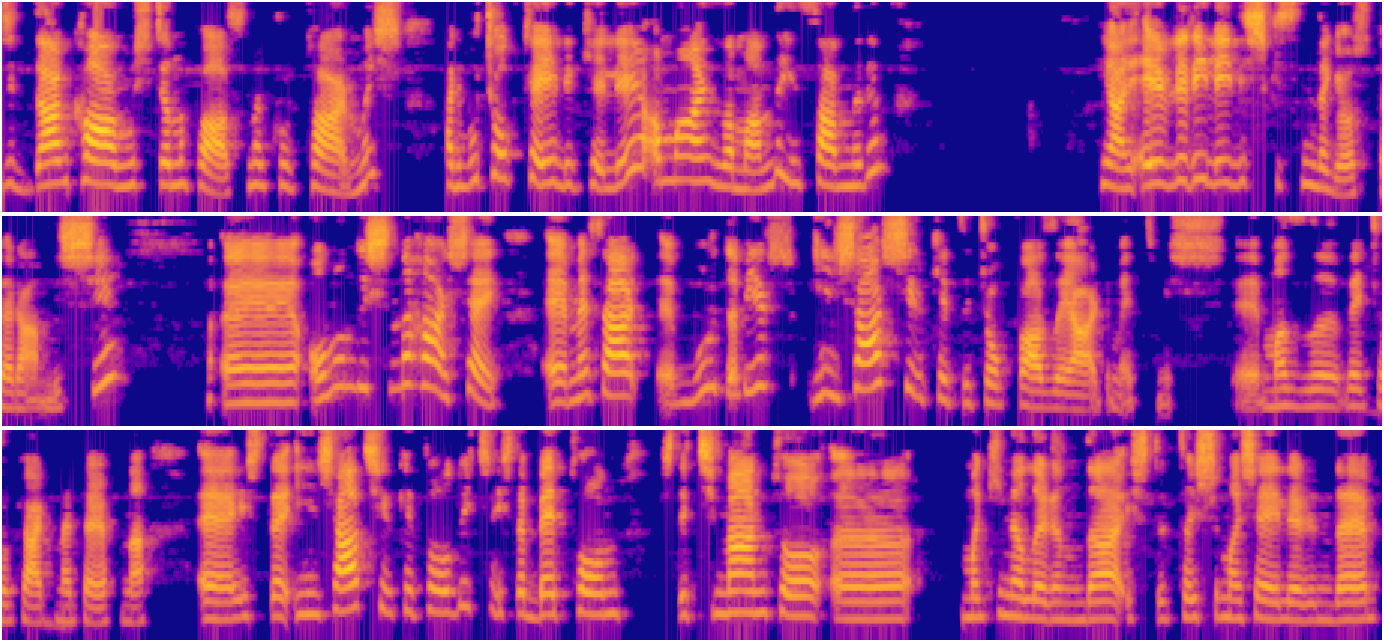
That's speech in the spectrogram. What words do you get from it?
cidden kalmış canı pahasına kurtarmış. Hani bu çok tehlikeli ama aynı zamanda insanların yani evleriyle ilişkisini de gösteren bir şey. Ee, onun dışında her şey e, mesela e, burada bir inşaat şirketi çok fazla yardım etmiş e, mazı ve çökertme tarafına. E, işte inşaat şirketi olduğu için işte beton, işte çimento e, makinalarında, işte taşıma şeylerinde,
